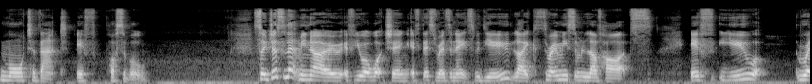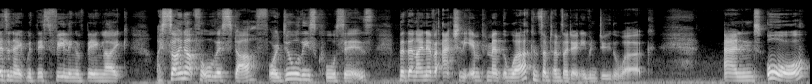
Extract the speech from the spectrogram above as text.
more to that if possible. So just let me know if you are watching, if this resonates with you. Like, throw me some love hearts. If you resonate with this feeling of being like, I sign up for all this stuff or I do all these courses, but then I never actually implement the work, and sometimes I don't even do the work. And, or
